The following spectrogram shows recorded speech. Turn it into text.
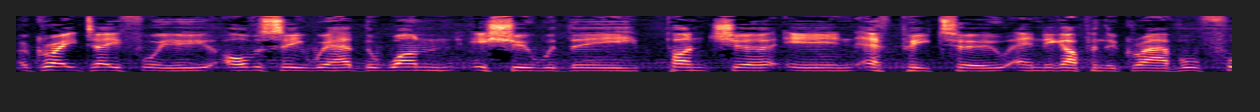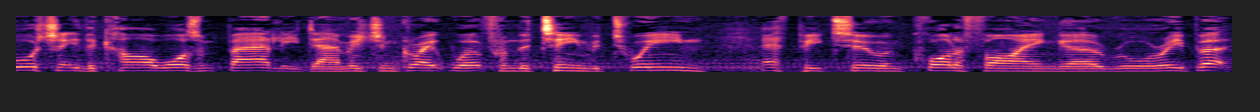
A great day for you. Obviously, we had the one issue with the puncher in FP2 ending up in the gravel. Fortunately, the car wasn't badly damaged, and great work from the team between FP2 and qualifying, uh, Rory. But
